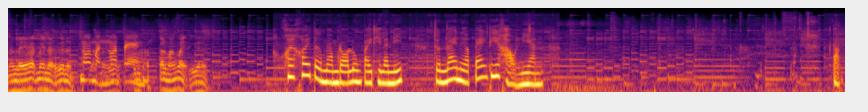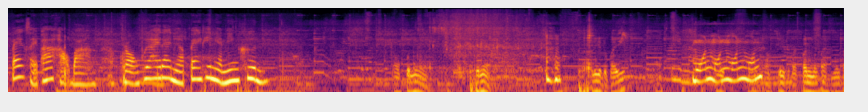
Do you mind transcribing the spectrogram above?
นั่นแหละแม่น่ะเออน่ะนวดเหมือนนวดแป้ง กันวางไว้เออน่ะ ค่อยๆ เติมน้ำร้อนลงไปทีละนิด จนได้เนื้อแป้งที่ขาวเนียน ตักแป้งใส่ผ้าขาวบางกรองเพื่อให้ได้เนื้อแป้งที่เนียนยิ่งขึ้นเอาคนนี้คนนี้รีดออกไปอีกหมุนหมุนหมุนหมุนเอารีดไปคนลงไปลงไป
